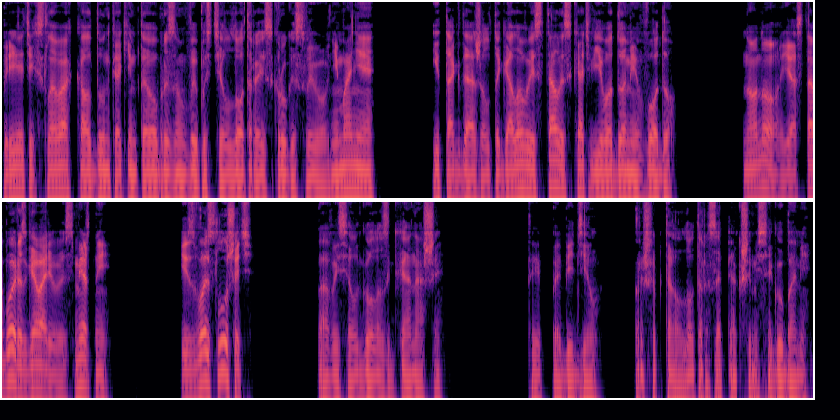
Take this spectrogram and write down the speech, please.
При этих словах колдун каким-то образом выпустил Лотера из круга своего внимания и тогда Желтоголовый стал искать в его доме воду. «Ну-ну, я с тобой разговариваю, смертный. Изволь слушать», — повысил голос Ганаши. «Ты победил», — прошептал Лотер запекшимися губами.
